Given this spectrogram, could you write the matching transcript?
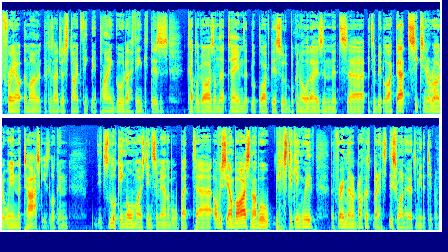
Freo at the moment because I just don't think they're playing good. I think there's a couple of guys on that team that look like they're sort of booking holidays, and it's uh, it's a bit like that. Six in a row to win. The task is looking it's looking almost insurmountable. But uh, obviously, I'm biased, and I will be sticking with the Fremantle Dockers. But this one hurts me to tip them.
